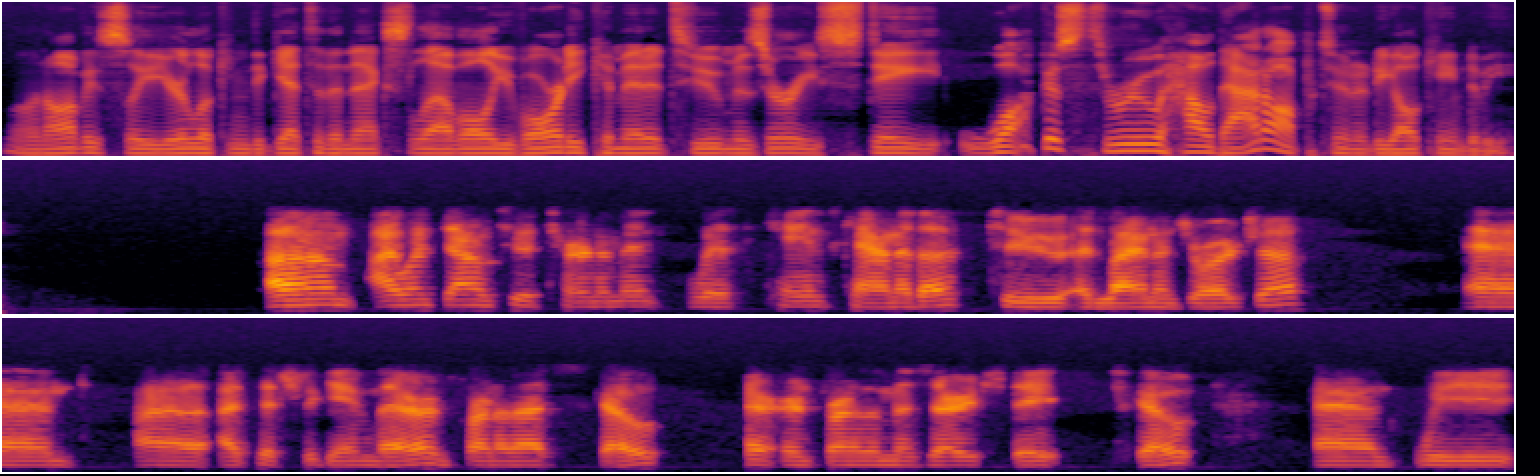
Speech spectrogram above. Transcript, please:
Well, and obviously you're looking to get to the next level. You've already committed to Missouri State. Walk us through how that opportunity all came to be. Um, I went down to a tournament with Canes Canada to Atlanta, Georgia, and uh, I pitched a game there in front of that scout in front of the Missouri State scout, and we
